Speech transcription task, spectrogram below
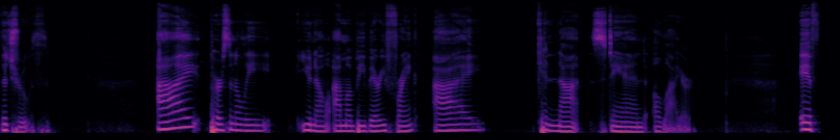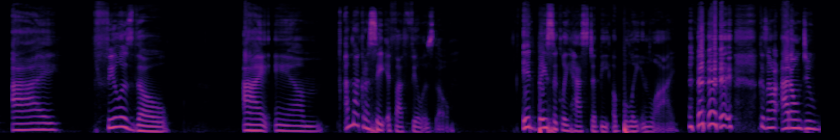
the truth. I personally you know i'm gonna be very frank i cannot stand a liar. If i feel as though i am i'm not gonna say if i feel as though. It basically has to be a blatant lie. Because I, I don't do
